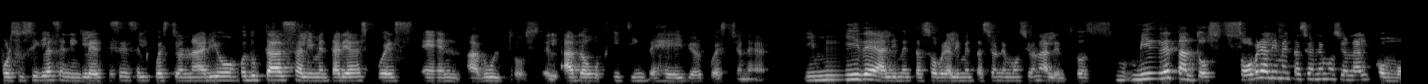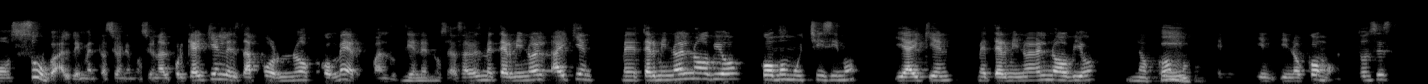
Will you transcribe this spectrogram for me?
por sus siglas en inglés es el cuestionario conductas alimentarias pues en adultos, el Adult Eating Behavior Questionnaire. Y mide alimenta sobre alimentación emocional. Entonces, mide tanto sobre alimentación emocional como subalimentación emocional, porque hay quien les da por no comer cuando tienen, o sea, sabes, me terminó el, hay quien me terminó el novio, como muchísimo, y hay quien me terminó el novio, no como. Y, no como. Entonces,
